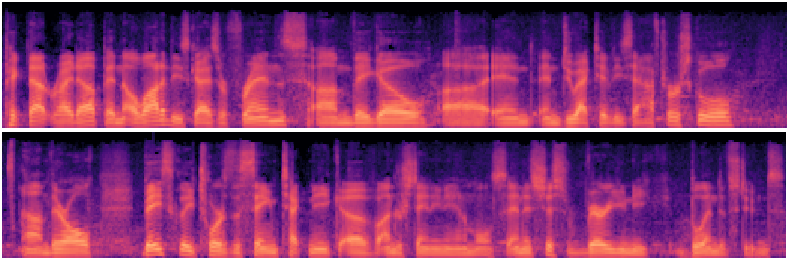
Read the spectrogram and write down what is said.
pick that right up. And a lot of these guys are friends. Um, they go uh, and, and do activities after school. Um, they're all basically towards the same technique of understanding animals. And it's just very unique blend of students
